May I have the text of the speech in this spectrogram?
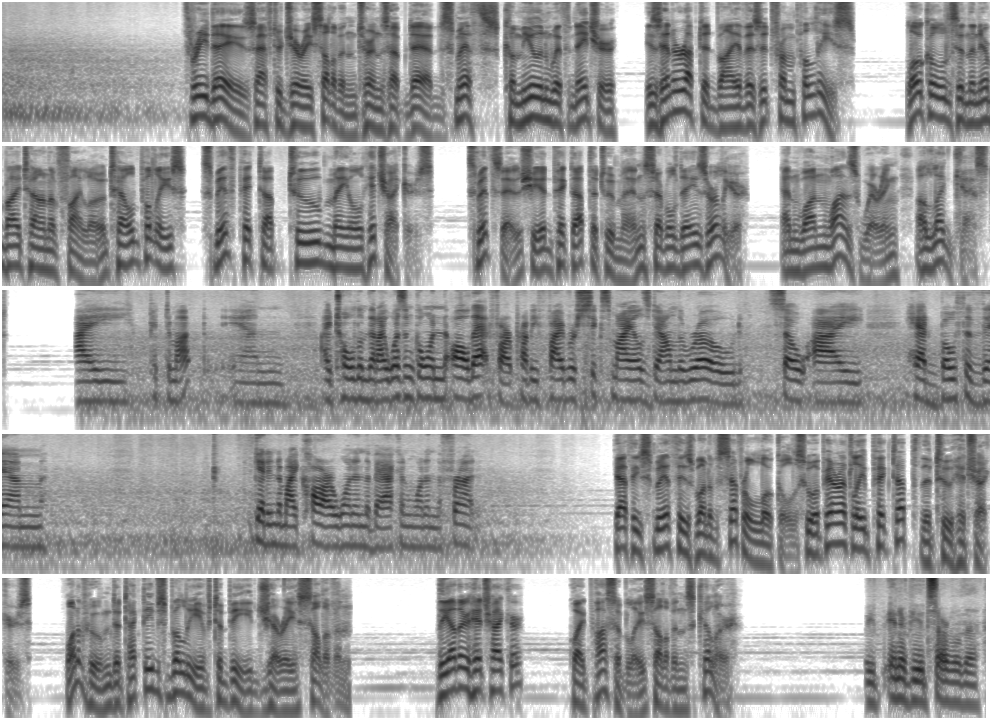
Three days after Jerry Sullivan turns up dead, Smith's commune with nature is interrupted by a visit from police. Locals in the nearby town of Philo tell police Smith picked up two male hitchhikers. Smith says she had picked up the two men several days earlier, and one was wearing a leg cast. I picked him up and I told him that I wasn't going all that far, probably five or six miles down the road. So I had both of them get into my car, one in the back and one in the front. Kathy Smith is one of several locals who apparently picked up the two hitchhikers, one of whom detectives believe to be Jerry Sullivan. The other hitchhiker? Quite possibly Sullivan's killer. We interviewed several of the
